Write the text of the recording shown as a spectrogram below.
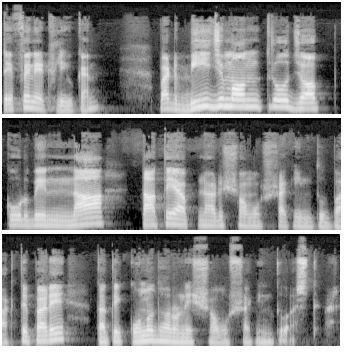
ডেফিনেটলি ইউ ক্যান বাট বীজ মন্ত্র জপ করবেন না, তাতে আপনার সমস্যা কিন্তু বাড়তে পারে, তাতে কোনো ধরনের সমস্যা কিন্তু আসতে পারে।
